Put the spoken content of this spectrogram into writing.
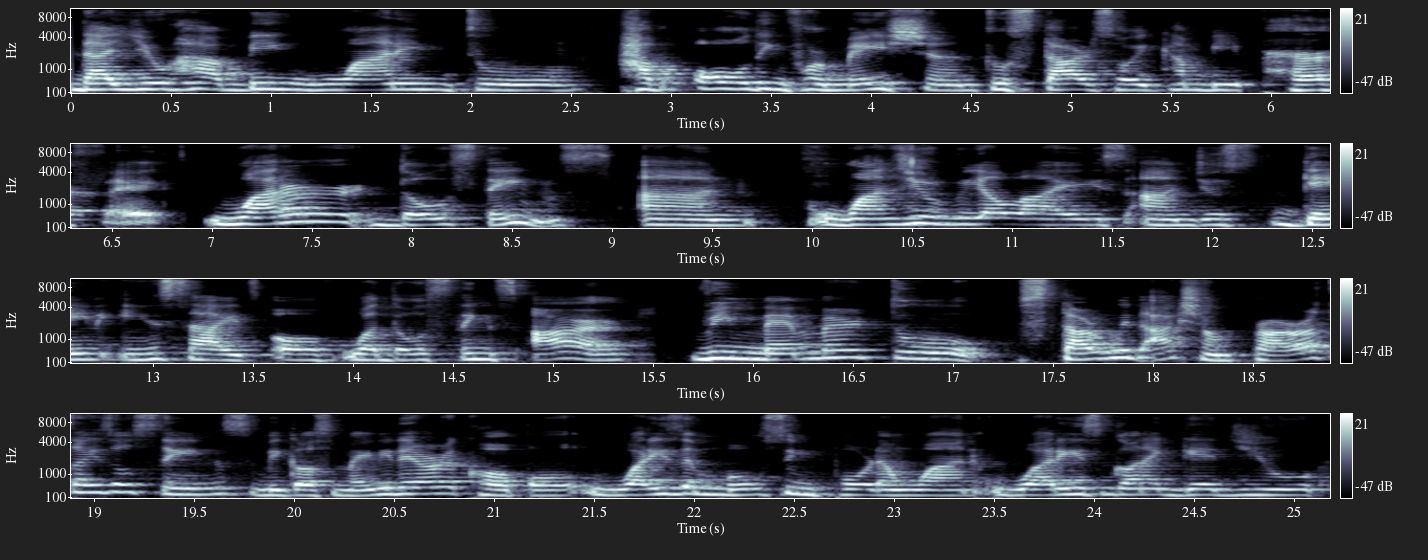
that you have been wanting to have all the information to start so it can be perfect. What are those things? And once you realize and just gain insights of what those things are, remember to start with action prioritize those things because maybe there are a couple. What is the most important one? What is gonna get you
